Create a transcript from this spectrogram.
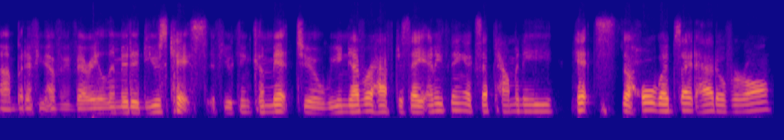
Um, but if you have a very limited use case, if you can commit to, we never have to say anything except how many hits the whole website had overall.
